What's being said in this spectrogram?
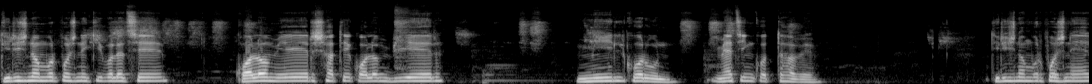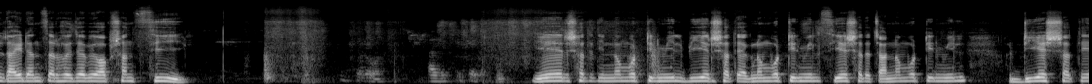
তিরিশ নম্বর প্রশ্নে কি বলেছে? কলম এর সাথে কলম বি এর মিল করুন, ম্যাচিং করতে হবে। তিরিশ নম্বর প্রশ্নের রাইট অ্যান্সার হয়ে যাবে অপশান সি এর সাথে তিন নম্বরটির মিল বি এর সাথে এক নম্বরটির মিল সি এর সাথে চার নম্বরটির মিল ডি এর সাথে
